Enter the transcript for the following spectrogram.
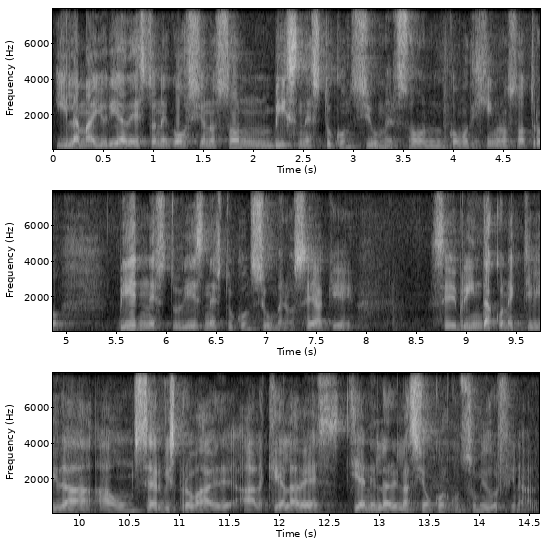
y la mayoría de estos negocios no son business to consumer, son, como dijimos nosotros, business to business to consumer, o sea que se brinda conectividad a un service provider que a la vez tiene la relación con el consumidor final.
